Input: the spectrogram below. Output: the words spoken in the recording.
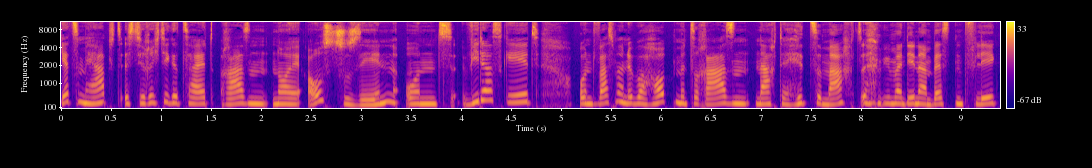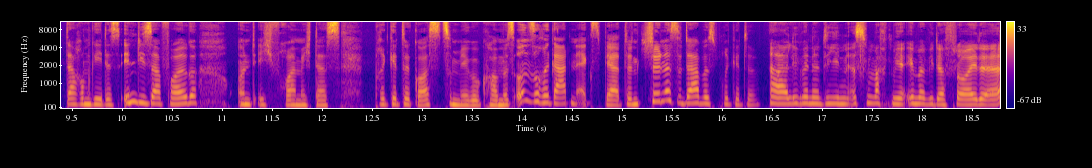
Jetzt im Herbst ist die richtige Zeit, Rasen neu auszusehen und wie das geht und was man überhaupt mit Rasen nach der Hitze macht, wie man den am besten pflegt, darum geht es in dieser Folge und ich freue mich, dass Brigitte Goss zu mir gekommen ist, unsere Gartenexpertin. Schön, dass du da bist, Brigitte. Ah, liebe Nadine, es macht mir immer wieder Freude.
